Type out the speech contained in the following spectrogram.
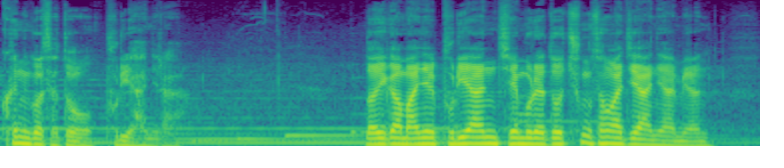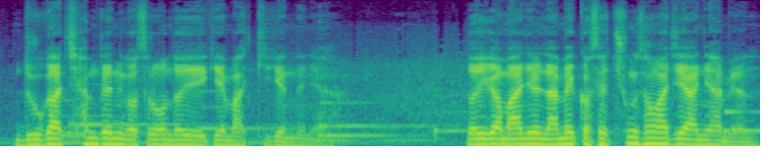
큰 것에도 불의하니라. 너희가 만일 불의한 재물에도 충성하지 아니하면 누가 참된 것으로 너희에게 맡기겠느냐? 너희가 만일 남의 것에 충성하지 아니하면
